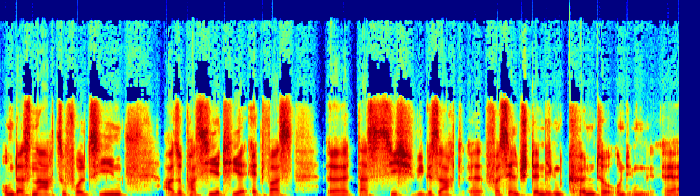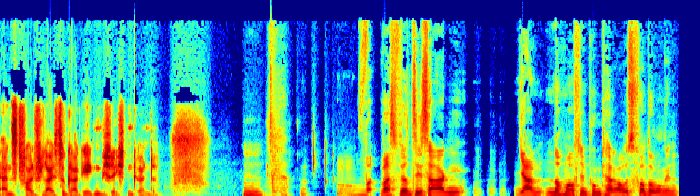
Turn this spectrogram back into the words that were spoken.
um das nachzuvollziehen. Also passiert hier etwas, äh, das sich, wie gesagt, äh, verselbstständigen könnte und im äh, Ernstfall vielleicht sogar gegen mich richten könnte. Hm. Was würden Sie sagen? Ja, nochmal auf den Punkt Herausforderungen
